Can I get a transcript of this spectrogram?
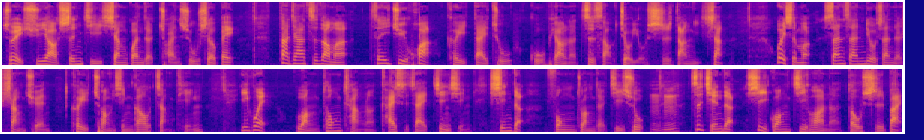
所以需要升级相关的传输设备。大家知道吗？这一句话可以带出股票呢，至少就有十档以上。为什么三三六三的上权可以创新高涨停？因为网通厂呢开始在进行新的封装的技术。嗯哼，之前的细光计划呢都失败，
